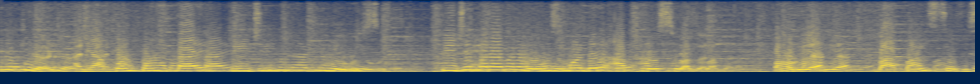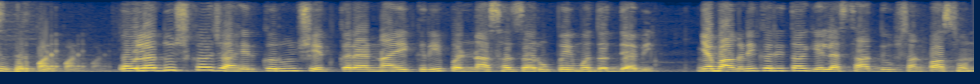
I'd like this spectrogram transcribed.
मी किरण आणि आपण पाहताय PG Marathi news. PG Marathi न्यूजमध्ये आपलं स्वागत. पाहूया बातमी सविस्तरपणे. ओला दुष्काळ जाहीर करून शेतकऱ्यांना एकरी पन्नास हजार रुपये मदत द्यावी. या मागणीकरिता गेल्या सात दिवसांपासून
